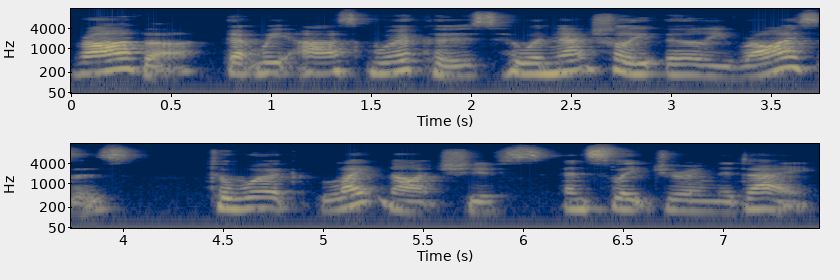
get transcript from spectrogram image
rather, that we ask workers who are naturally early risers to work late night shifts and sleep during the day.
